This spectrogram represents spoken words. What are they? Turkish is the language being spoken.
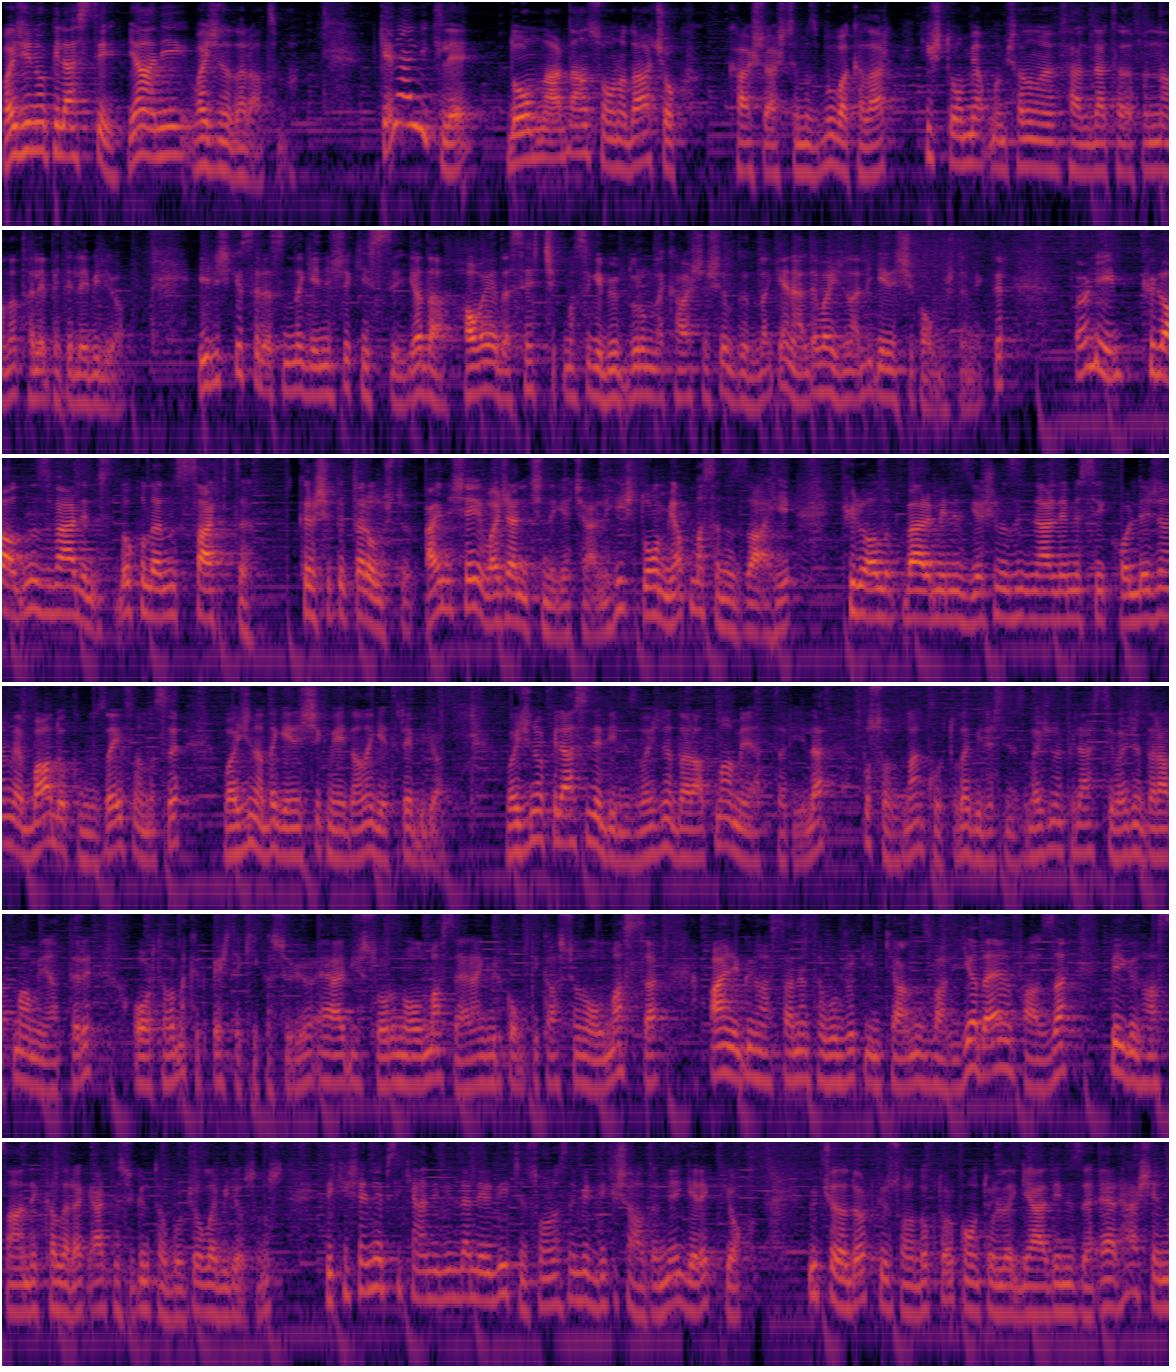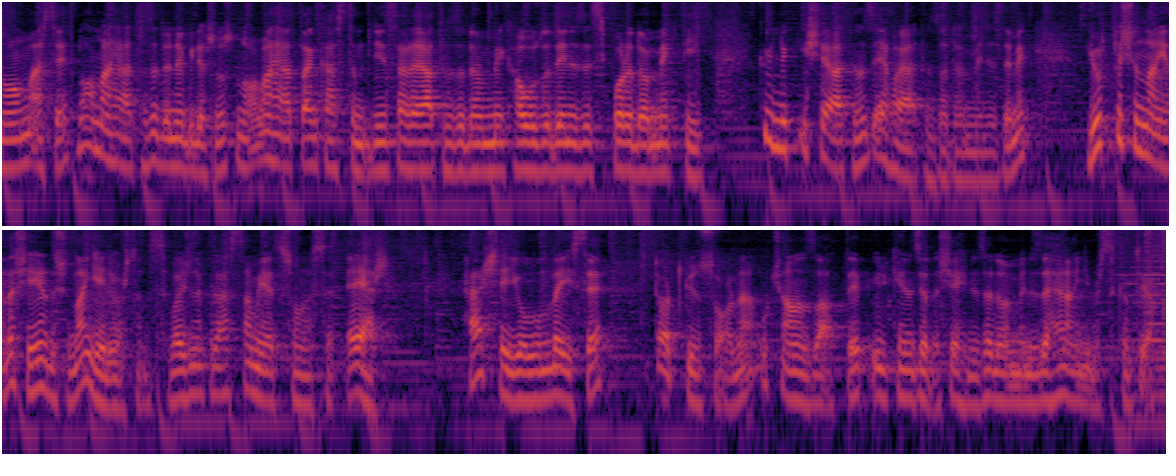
Vajinoplasti yani vajina daraltma. Genellikle doğumlardan sonra daha çok karşılaştığımız bu vakalar hiç doğum yapmamış hanımefendiler tarafından da talep edilebiliyor. İlişki sırasında genişlik hissi ya da havaya da ses çıkması gibi bir durumla karşılaşıldığında genelde vajinal bir genişlik olmuş demektir. Örneğin kilo aldınız verdiniz, dokularınız sarktı, kırışıklıklar oluştu. Aynı şey vajen için de geçerli. Hiç doğum yapmasanız dahi kilo alıp vermeniz, yaşınızın ilerlemesi, kollajen ve bağ dokunun zayıflaması vajinada genişlik meydana getirebiliyor. Vajinoplasti dediğimiz vajina daraltma ameliyatlarıyla bu sorundan kurtulabilirsiniz. Vajinoplasti, vajina daraltma ameliyatları ortalama 45 dakika sürüyor. Eğer bir sorun olmazsa, herhangi bir komplikasyon olmazsa aynı gün hastaneden taburculuk imkanınız var. Ya da en fazla bir gün hastanede kalarak ertesi gün taburcu olabiliyorsunuz. Dikişlerin hepsi kendiliğinden eridiği için sonrasında bir dikiş aldırmaya gerek yok. 3 ya da 4 gün sonra doktor kontrolüne geldiğinizde eğer her şey normalse normal hayatınıza dönebiliyorsunuz. Normal hayattan kastım cinsel hayatınıza dönmek, havuza, denize, spora dönmek değil. Günlük iş hayatınız, ev hayatınıza dönmeniz demek. Yurt dışından ya da şehir dışından geliyorsanız, vajinoplasti ameliyatı sonrası eğer her şey yolunda ise 4 gün sonra uçağınıza atlayıp ülkenize ya da şehrinize dönmenizde herhangi bir sıkıntı yok.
